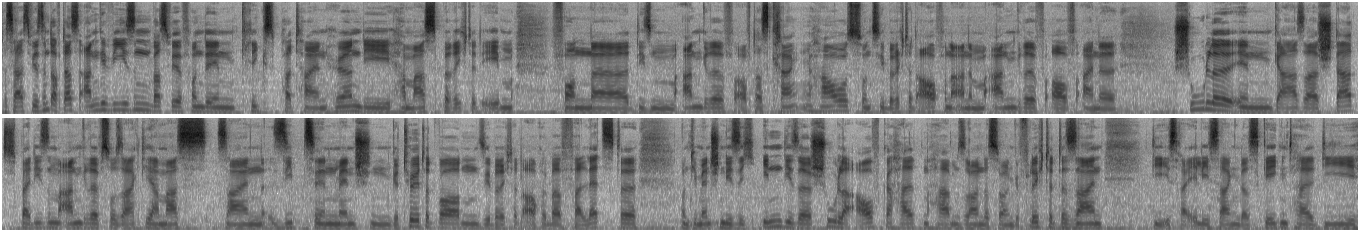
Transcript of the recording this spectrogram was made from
Das heißt, wir sind auf das angewiesen, was wir von den Kriegsparteien hören. Die Hamas berichtet eben von äh, diesem Angriff auf das Krankenhaus und sie berichtet auch von einem Angriff auf eine Schule in Gaza-Stadt. Bei diesem Angriff, so sagt die Hamas, seien 17 Menschen getötet worden. Sie berichtet auch über Verletzte. Und die Menschen, die sich in dieser Schule aufgehalten haben sollen, das sollen Geflüchtete sein. Die Israelis sagen das Gegenteil. Die,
